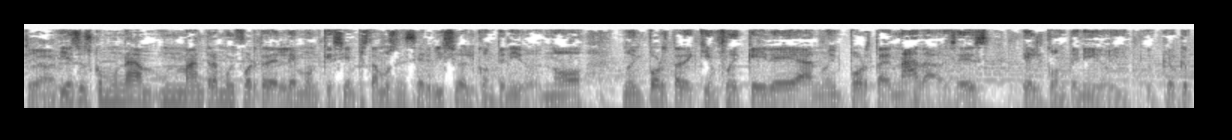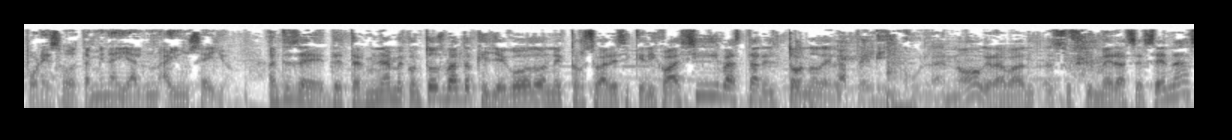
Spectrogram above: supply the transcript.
Claro. Y eso es como una, un mantra muy fuerte de Lemon, que siempre estamos en servicio del contenido. No, no importa de quién fue qué idea, no importa nada, es, es el contenido. Y creo que por eso también hay, algún, hay un sello. Antes de, de terminar, me contó Osvaldo que llegó don Héctor Suárez y que dijo, así va a estar el tono de la película, ¿no? Grabando sus primeras escenas.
